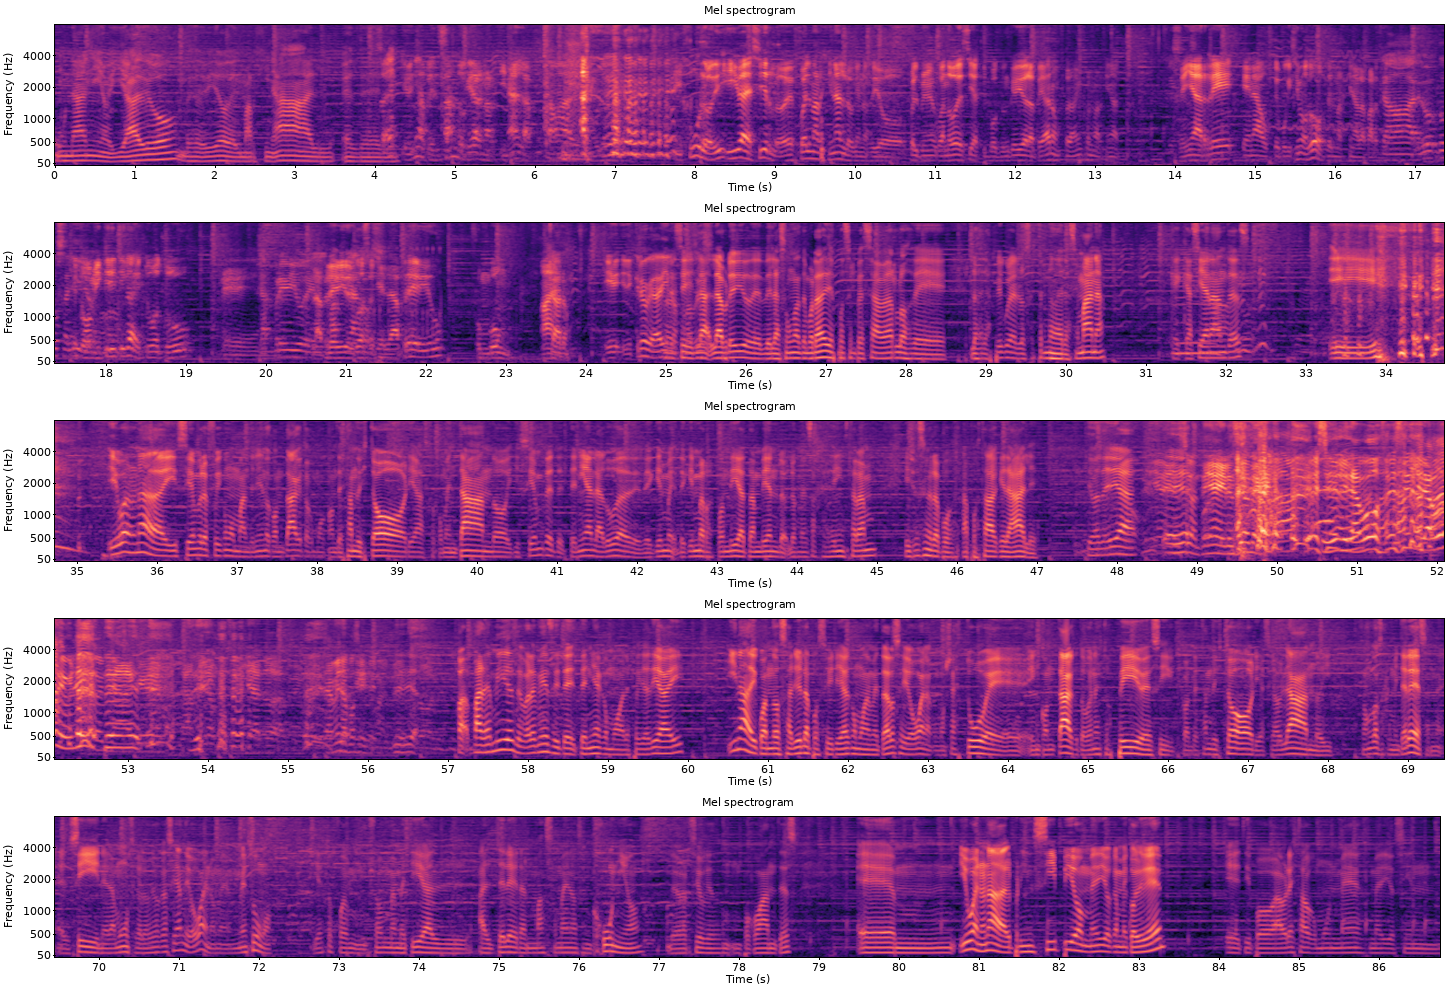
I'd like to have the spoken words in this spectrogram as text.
un año y algo, desde el video del Marginal, el del... ¿Sabes que venía pensando que era el marginal, la puta madre? boludo? y juro, di- iba a decirlo, eh, fue el marginal lo que nos dio. Fue el primero, cuando vos decías, tipo, que un qué video la pegaron, fue a mí fue el marginal. Que se venía re en auge, porque hicimos dos del marginal aparte. Claro, dos Estuvo mi crítica y estuvo tu. eh, La preview de la preview y cosas, que la preview fue un boom. Claro. Y, y creo que ahí Bueno, nos sí, la, la preview de, de la segunda temporada y después empecé a ver los de los de las películas de los estrenos de la semana que, que hacían antes. Y y bueno, nada, y siempre fui como manteniendo contacto, como contestando historias o comentando y siempre te- tenía la duda de, de quién, me, de quién me respondía también lo- los mensajes de Instagram y yo siempre apo- apostaba que era Ale. Tipo, tenía- Tenía ilusión, tenía ilusión de que. Debe ser de la voz, debe ser de la voz de menos posible. Pa- para mí ese, para mí ese te- tenía como la expectativa ahí. Y nada, y cuando salió la posibilidad como de meterse, digo, bueno, como ya estuve eh, en contacto con estos pibes y contestando historias y hablando y son cosas que me interesan, el cine, la música, los videos que hacían, digo, bueno, me, me sumo. Y esto fue, yo me metí al, al Telegram más o menos en junio, de haber sido un poco antes. Em, y bueno, nada, al principio medio que me colgué, eh, tipo, habré estado como un mes medio sin,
